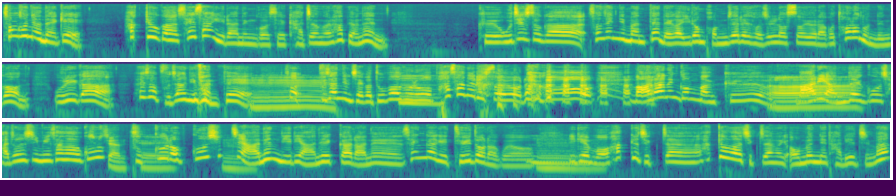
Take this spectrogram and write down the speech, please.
청소년에게 학교가 세상이라는 것을 가정을 하면은 그 오지수가 선생님한테 내가 이런 범죄를 저질렀어요라고 털어놓는 건 우리가 회사 부장님한테 음. 서- 부장님 제가 도박으로 음. 파산을 했어요라고 말하는 것만큼 아. 말이 안 되고 자존심이 상하고 쉽지. 부끄럽고 쉽지 음. 않은 일이 아닐까라는 생각이 들더라고요. 음. 이게 뭐 학교 직장 학교와 직장은 어머니 다르지만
